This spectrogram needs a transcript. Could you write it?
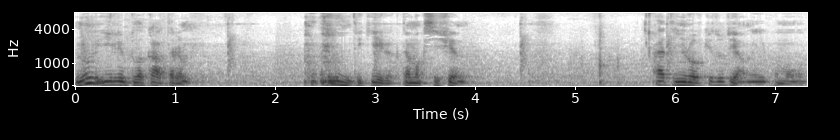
ну или блокаторы, такие как тамоксифен. А тренировки тут явно не помогут.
